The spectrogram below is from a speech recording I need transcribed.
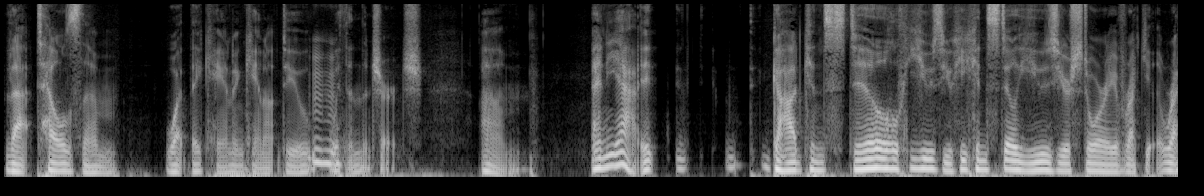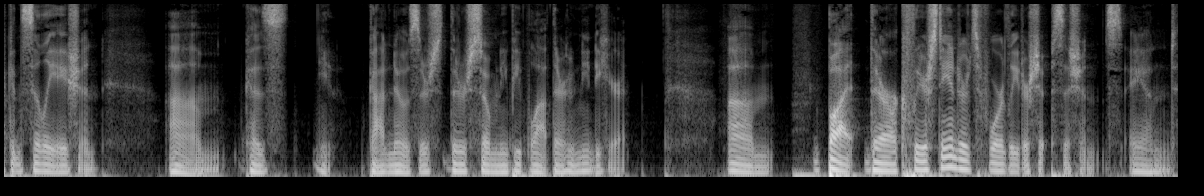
that tells them what they can and cannot do Mm-hmm. within the church. Um, and yeah, it, it- God can still use you. He can still use your story of rec- reconciliation, because you know, God knows there's there's so many people out there who need to hear it. Um, but there are clear standards for leadership positions, and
